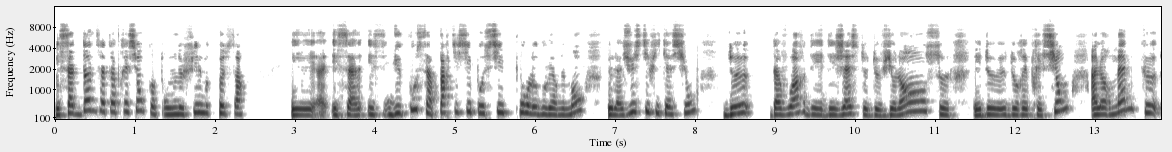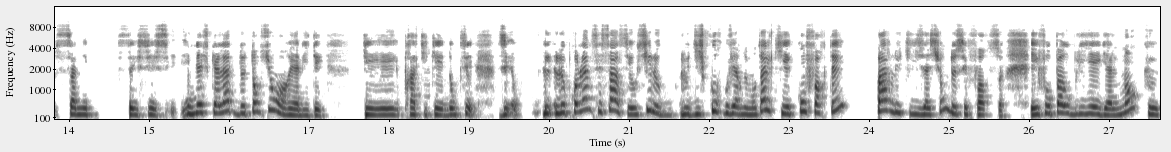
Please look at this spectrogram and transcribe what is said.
Mais ça donne cette impression quand on ne filme que ça. Et, ça, et du coup, ça participe aussi pour le gouvernement de la justification de d'avoir des, gestes de violence et de, répression, alors même que ça n'est c'est une escalade de tension en réalité qui est pratiquée. Donc c'est le problème, c'est ça, c'est aussi le, discours gouvernemental qui est conforté par l'utilisation de ces forces. Et il ne faut pas oublier également que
